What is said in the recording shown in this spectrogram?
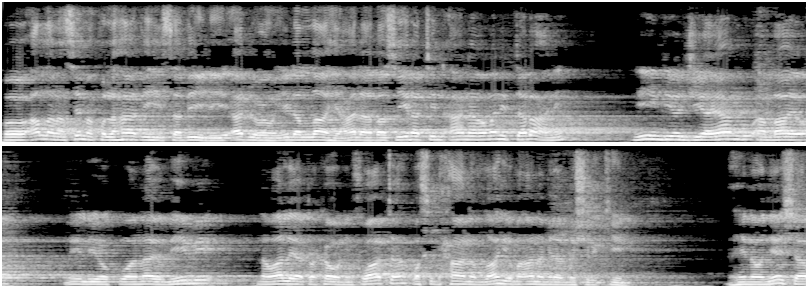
Kwa Allah anasema kul hadhihi sabili ad'u ila Allah ala basiratin ana wa man ittaba'ani. Hii ndiyo njia yangu ambayo niliyokuwa nayo mimi na wale watakaonifuata wa subhanallahi wa maana minal mushrikin. Na inaonyesha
